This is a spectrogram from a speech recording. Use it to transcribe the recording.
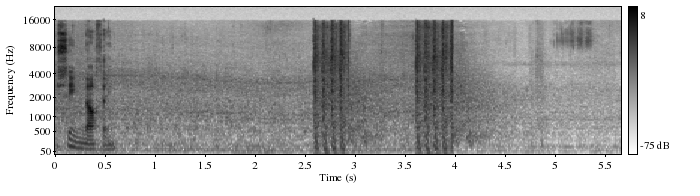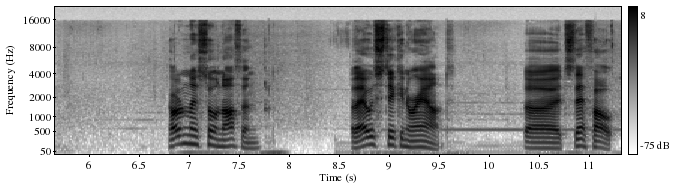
You see nothing. Told them they saw nothing. But they were sticking around. So it's their fault.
